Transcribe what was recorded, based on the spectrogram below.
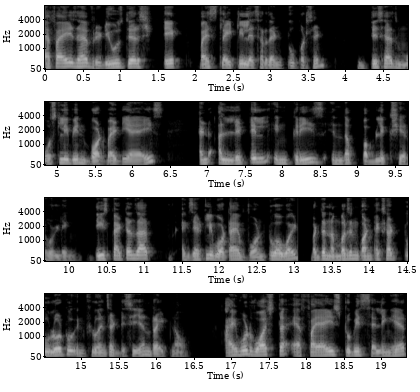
FIIs have reduced their stake by slightly lesser than 2%. This has mostly been bought by DIIs and a little increase in the public shareholding. These patterns are exactly what I want to avoid, but the numbers in context are too low to influence a decision right now. I would watch the FIIs to be selling here.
